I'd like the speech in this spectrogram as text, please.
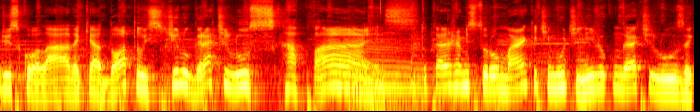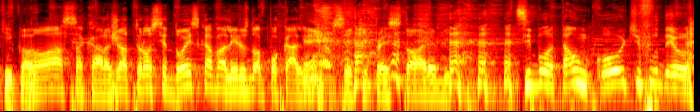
descolada que adota o estilo gratiluz. Rapaz, o cara já misturou marketing multinível com gratiluz aqui, Klaus. Nossa, cara, já trouxe dois cavaleiros do apocalipse aqui pra história, bicho. Se botar um coach, fudeu.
